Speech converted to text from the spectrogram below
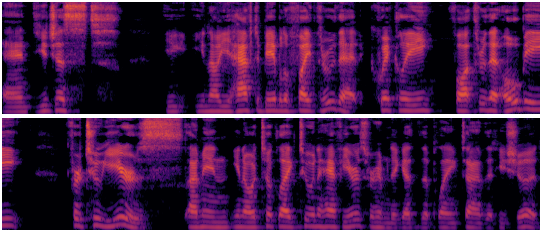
and you just you you know you have to be able to fight through that Quickley. Fought through that. Obi for two years. I mean, you know, it took like two and a half years for him to get the playing time that he should.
